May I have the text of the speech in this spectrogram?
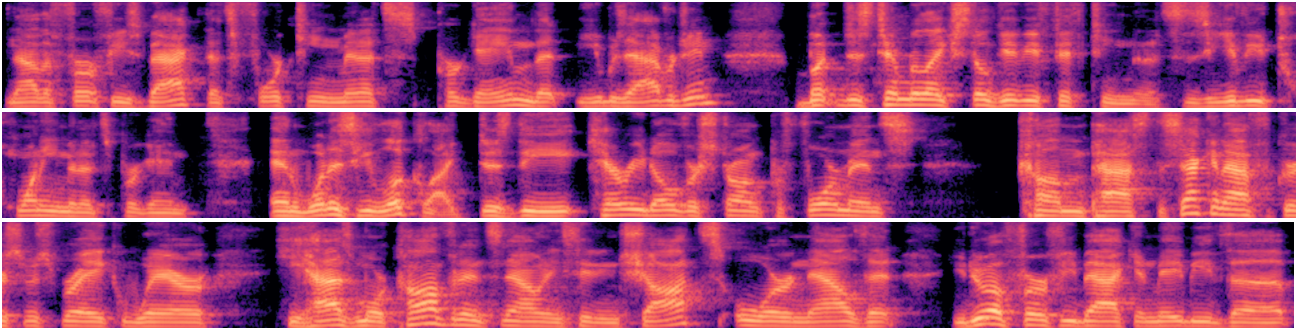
now the Furphy's back. That's 14 minutes per game that he was averaging. But does Timberlake still give you 15 minutes? Does he give you 20 minutes per game? And what does he look like? Does the carried over strong performance come past the second half of Christmas break where he has more confidence now and he's hitting shots, or now that you do have Furphy back and maybe the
